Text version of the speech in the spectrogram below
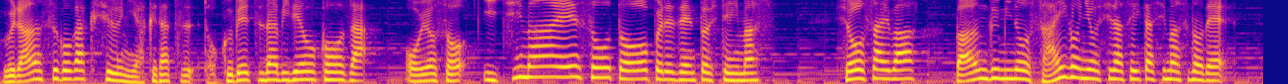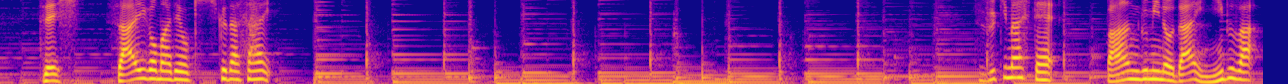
フランス語学習に役立つ特別なビデオ講座およそ1万円相当をプレゼントしています。詳細は番組の最後にお知らせいたしますので、ぜひ最後までお聞きください。続きまして、番組の第2部は、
